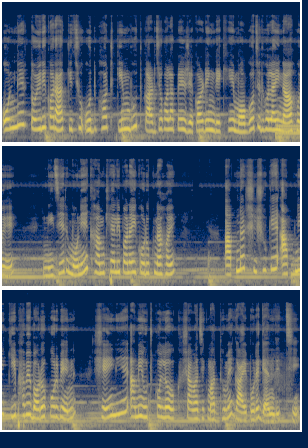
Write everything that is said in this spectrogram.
অন্যের তৈরি করা কিছু উদ্ভট কিম্ভূত কার্যকলাপের রেকর্ডিং দেখে মগজ ধোলাই না হয়ে নিজের মনে খামখেয়ালিপনাই করুক না হয়। আপনার শিশুকে আপনি কীভাবে বড় করবেন, সেই নিয়ে আমি উটকো লোক সামাজিক মাধ্যমে গায়ে পড়ে জ্ঞান দিচ্ছি।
